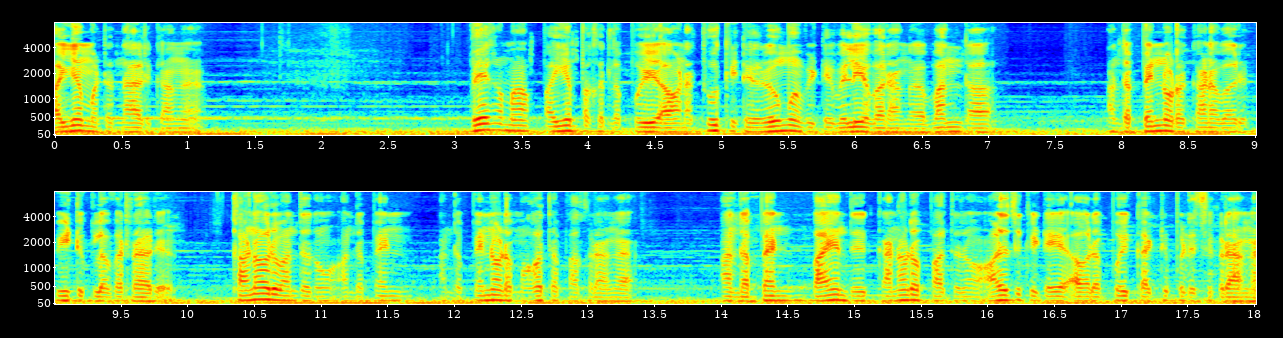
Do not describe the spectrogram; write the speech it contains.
பையன் மட்டும்தான் இருக்காங்க. வேகமாக பையன் பக்கத்தில் போய் அவனை தூக்கிட்டு ரூமை விட்டு வெளியே வராங்க. வந்தால் அந்த பெண்ணோட கணவர் வீட்டுக்குள்ளே வர்றாரு. கணவர் வந்ததும் அந்த பெண் அந்த பெண்ணோட முகத்தை பார்க்குறாங்க அந்த பெண் பயந்து கணவரை பார்த்ததும் அழுதுகிட்டே அவரை போய் கட்டி பிடிச்சிக்கிறாங்க.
